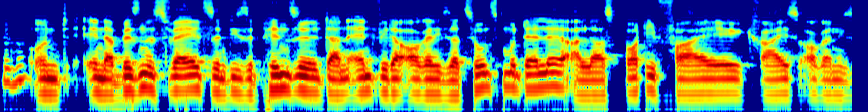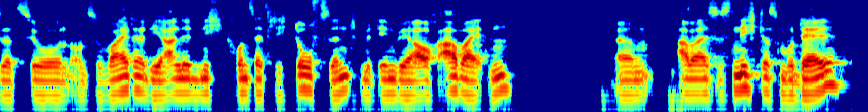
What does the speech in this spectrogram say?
Mhm. Und in der Businesswelt sind diese Pinsel dann entweder Organisationsmodelle aller Spotify, Kreisorganisation und so weiter, die alle nicht grundsätzlich doof sind, mit denen wir auch arbeiten. Ähm, aber es ist nicht das Modell.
